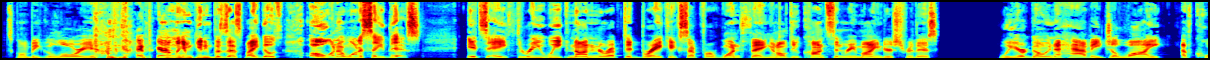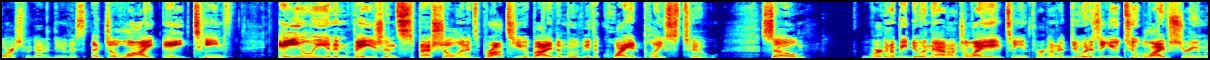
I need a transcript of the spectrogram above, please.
It's going to be glorious. Apparently, I'm getting possessed by a ghost. Oh, and I want to say this. It's a three week non interrupted break, except for one thing, and I'll do constant reminders for this. We are going to have a July, of course, we got to do this, a July 18th Alien Invasion special, and it's brought to you by the movie The Quiet Place 2. So, we're going to be doing that on July 18th. We're going to do it as a YouTube live stream.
